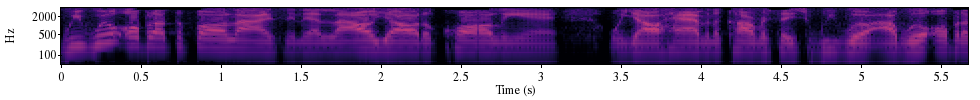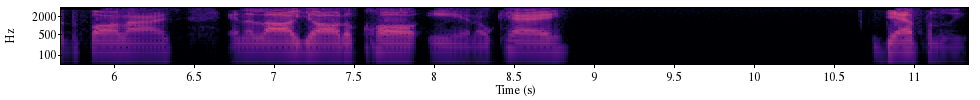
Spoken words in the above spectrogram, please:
we will open up the phone lines and allow y'all to call in when y'all having a conversation. We will. I will open up the phone lines and allow y'all to call in. Okay. Definitely.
